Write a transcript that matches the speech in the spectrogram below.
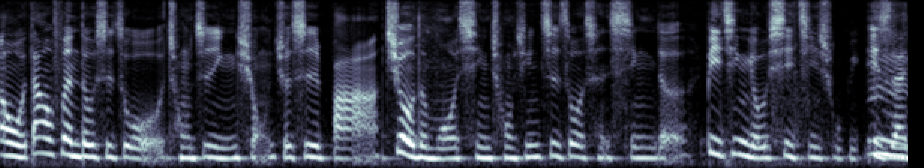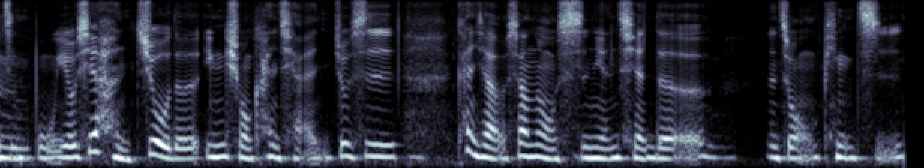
啊，我大部分都是做重置英雄，就是把旧的模型重新制作成新的。毕竟游戏技术一直在进步，有些很旧的英雄看起来就是看起来像那种十年前的那种品质，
